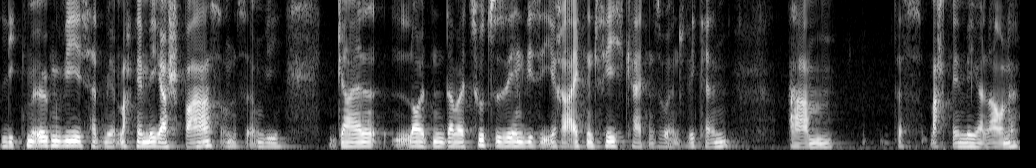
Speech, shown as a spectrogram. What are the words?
liegt mir irgendwie, es hat mir, macht mir mega Spaß und es ist irgendwie geil, Leuten dabei zuzusehen, wie sie ihre eigenen Fähigkeiten so entwickeln. Ähm, das macht mir mega Laune.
